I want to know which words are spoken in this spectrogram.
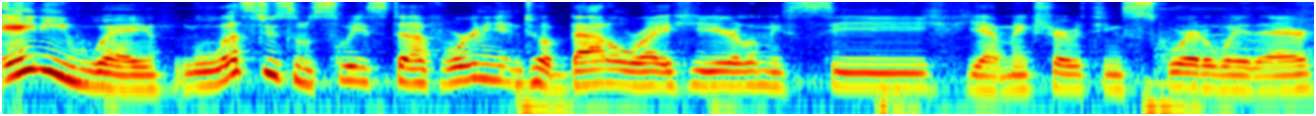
Anyway, let's do some sweet stuff. We're going to get into a battle right here. Let me see. Yeah, make sure everything's squared away there.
